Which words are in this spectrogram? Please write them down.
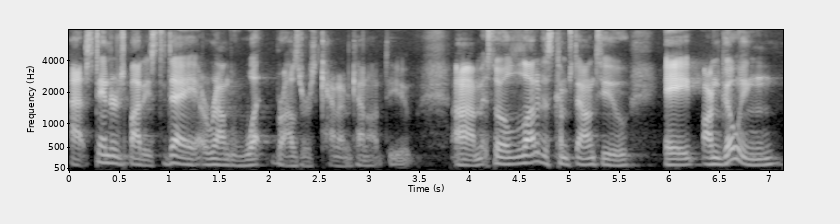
at standards bodies today around what browsers can and cannot do. Um, so a lot of this comes down to a ongoing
